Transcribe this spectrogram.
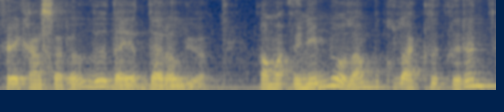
frekans aralığı da daralıyor. Ama önemli olan bu kulaklıkların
